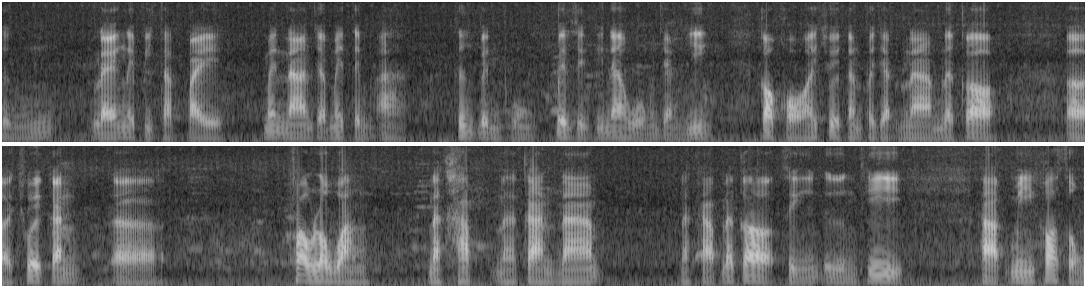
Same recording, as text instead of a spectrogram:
ถึงแล้งในปีถัดไป ไม่น้ำจะไม่เต็มอ่างซึ่งเป็นห่วงเป็นสิ่งที่น่าห่วงมันอย่างยิ่ง ก็ขอให้ช่วยกันประหยัดน้ำแล้วก็ช่วยกันเฝ้าระวังนะครับนะการน้ำนะครับ แล้วก็สิ่งอื่น ๆที่หากมีข้อสง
